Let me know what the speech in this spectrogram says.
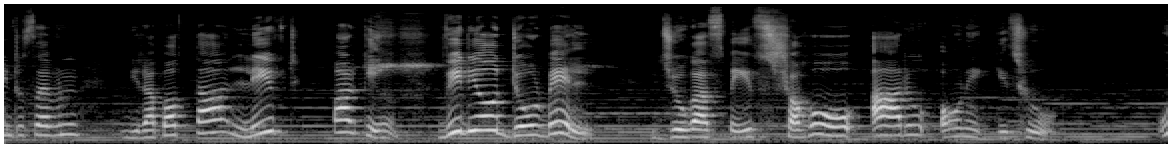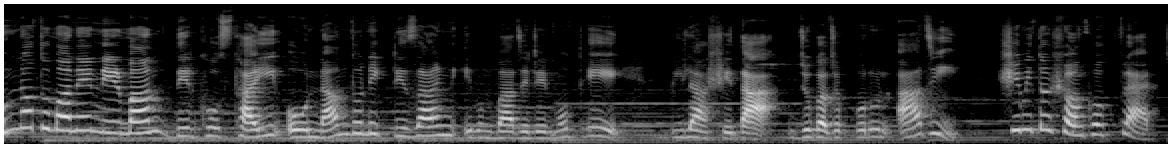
ইন্টু সেভেন, নিরাপত্তা, lift, parking, video doorbell yoga space সহ আরও অনেক কিছু। উন্নত মানের নির্মাণ, দীর্ঘস্থায়ী ও নান্দনিক ডিজাইন এবং বাজেটের মধ্যে বিলাসিতা। যোগাযোগ করুন আজই। সীমিত সংখ্যক ফ্ল্যাট।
